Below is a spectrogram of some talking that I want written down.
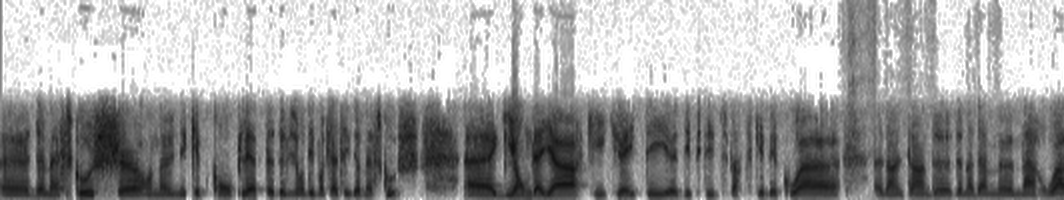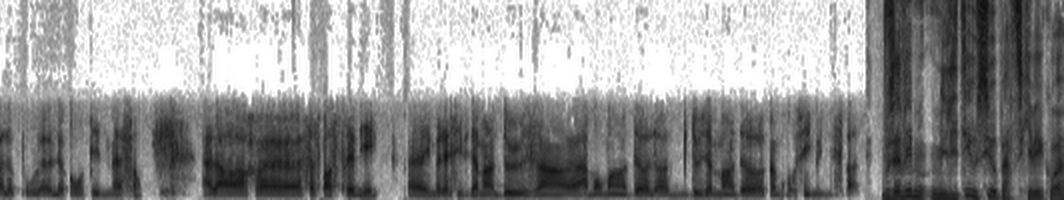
de Mascouche. on a une équipe complète de Vision démocratique de Mascouche. Guillaume, d'ailleurs, qui, qui a été député du Parti québécois dans le temps de, de Mme Marois là, pour le, le comté de Masson. Alors, ça se passe très bien. Euh, il me reste évidemment deux ans euh, à mon mandat, là, deuxième mandat comme conseiller municipal. Vous avez milité aussi au Parti québécois?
